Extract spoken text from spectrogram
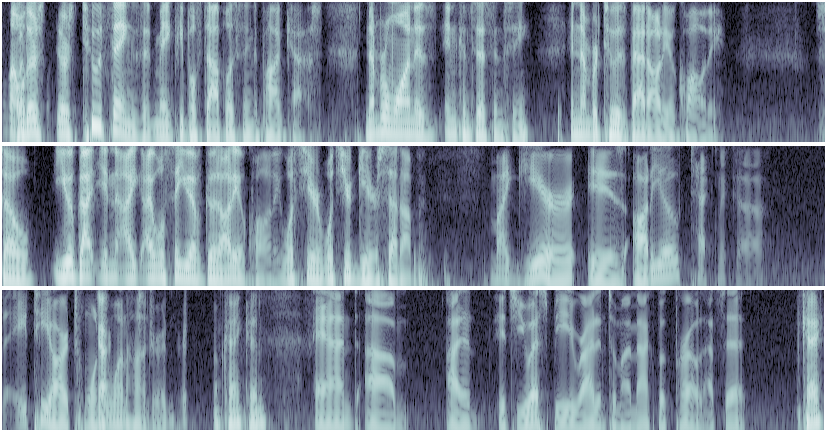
There's, well, there's there's two things that make people stop listening to podcasts. Number one is inconsistency, and number two is bad audio quality. So you have got, and I, I will say you have good audio quality. What's your what's your gear setup? My gear is Audio Technica, the ATR 2100. Okay, good. And um, I it's USB right into my MacBook Pro. That's it. Okay,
